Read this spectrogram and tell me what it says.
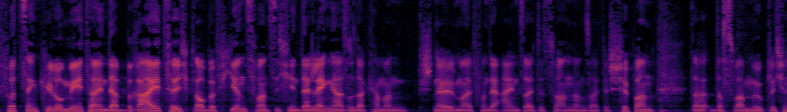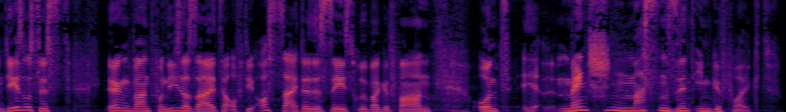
14 Kilometer in der Breite, ich glaube 24 in der Länge, also da kann man schnell mal von der einen Seite zur anderen Seite schippern. Da, das war möglich. Und Jesus ist irgendwann von dieser Seite auf die Ostseite des Sees rübergefahren und äh, Menschenmassen sind ihm gefolgt.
